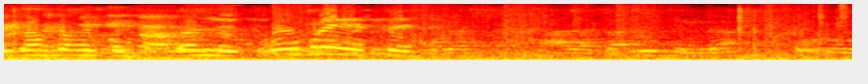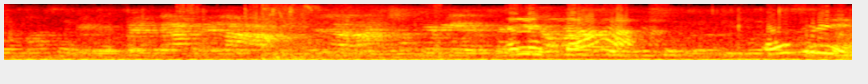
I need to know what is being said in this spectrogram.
Estamos cerca. Dale, cobre este. Él está. Hombre.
